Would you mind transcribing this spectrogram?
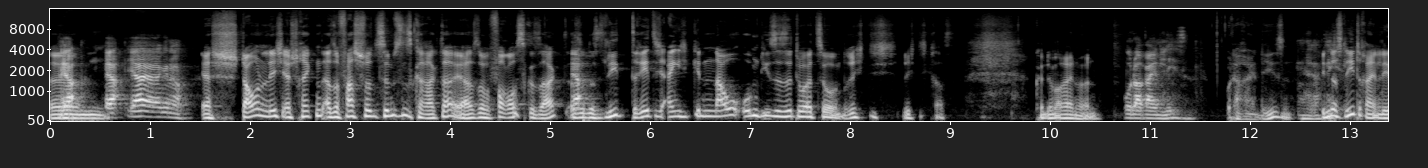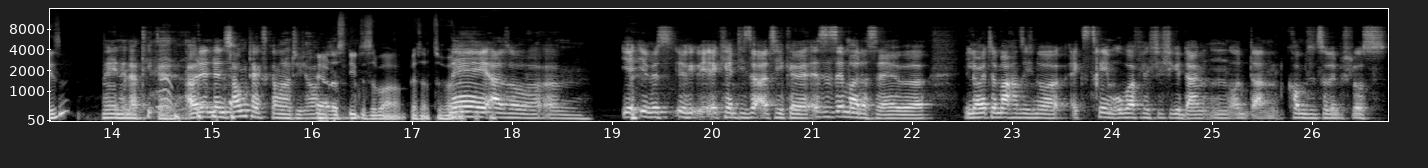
Ähm, ja, ja, ja, genau. Erstaunlich, erschreckend, also fast schon Simpsons-Charakter, ja, so vorausgesagt. Also ja. das Lied dreht sich eigentlich genau um diese Situation. Richtig, richtig krass. Könnt ihr mal reinhören. Oder reinlesen. Oder reinlesen. Ja, in das Lied reinlesen? Nee, in den Artikel. Aber den, den Songtext kann man natürlich auch. Ja, das Lied ist aber besser zu hören. Nee, also, ähm, ihr, ihr, wisst, ihr, ihr, kennt diese Artikel. Es ist immer dasselbe. Die Leute machen sich nur extrem oberflächliche Gedanken und dann kommen sie zu dem Schluss,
